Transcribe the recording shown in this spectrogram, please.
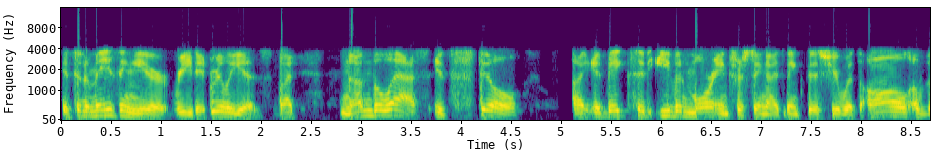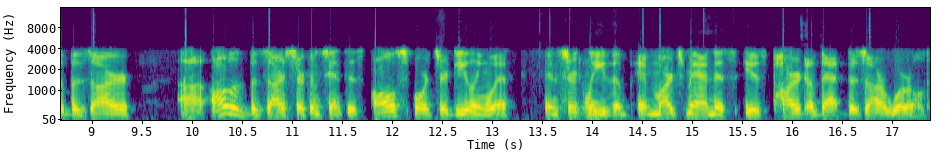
it's an amazing year, Reed. It really is. But nonetheless, it's still uh, it makes it even more interesting, I think, this year with all of the bizarre, uh, all of the bizarre circumstances all sports are dealing with, and certainly the and March Madness is part of that bizarre world.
